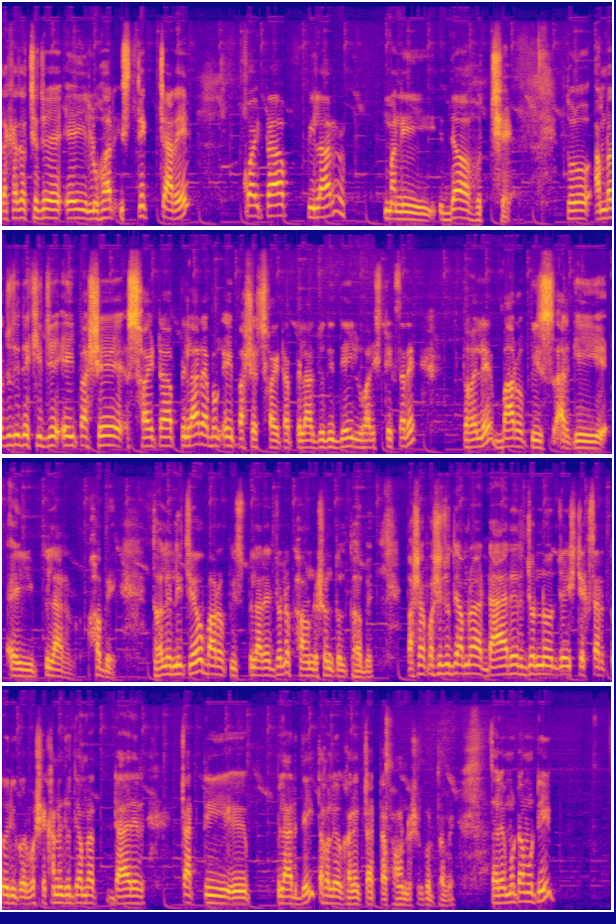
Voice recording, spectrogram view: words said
দেখা যাচ্ছে যে এই লোহার স্ট্রাকচারে কয়টা পিলার মানে দেওয়া হচ্ছে। তো আমরা যদি দেখি যে এই পাশে ছয়টা পিলার এবং এই পাশে ছয়টা পিলার যদি দেই লোহার স্ট্রাকচারে তাহলে বারো পিস আর কি এই পিলার হবে। তাহলে নিচেও বারো পিস পিলারের জন্য ফাউন্ডেশন তুলতে হবে। পাশাপাশি যদি আমরা ডায়ারের জন্য যে স্ট্রাকচার তৈরি করব, সেখানে যদি আমরা ডায়ারের চারটি পিলার দেই, তাহলে ওখানে চারটা ফাউন্ডেশন করতে হবে। তাহলে মোটামুটি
